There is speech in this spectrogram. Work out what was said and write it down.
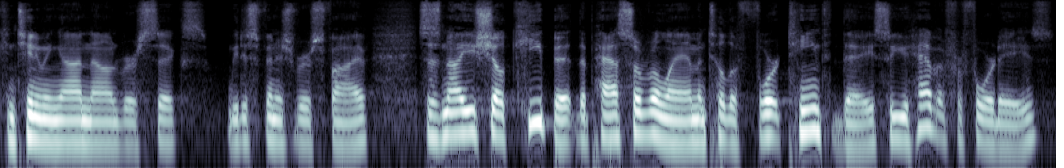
Continuing on now in verse 6, we just finished verse 5. It says, Now you shall keep it, the Passover lamb, until the 14th day, so you have it for four days.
